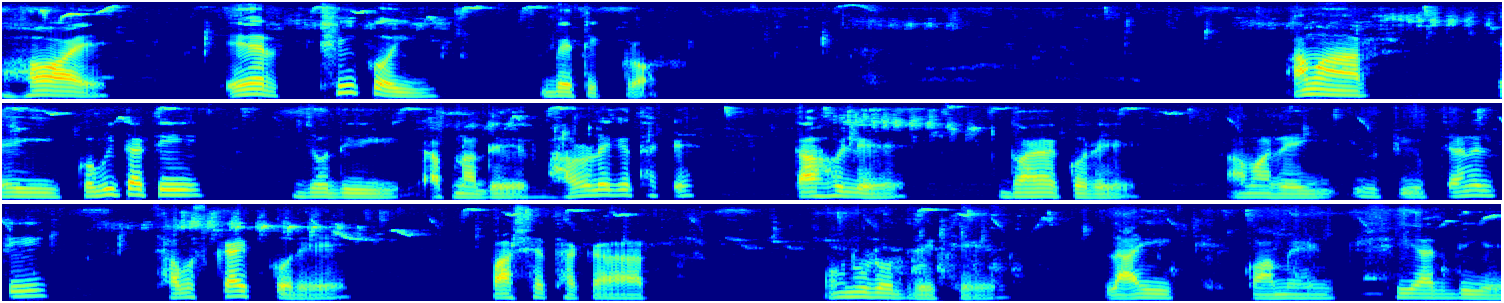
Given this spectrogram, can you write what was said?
হয়, এর ঠিকই ব্যতিক্রম। আমার এই কবিতাটি যদি আপনাদের ভালো লেগে থাকে, তাহলে দয়া করে আমার এই ইউটিউব চ্যানেলটি সাবস্ক্রাইব করে পাশে থাকার অনুরোধ রেখে লাইক, কমেন্ট, শেয়ার দিয়ে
